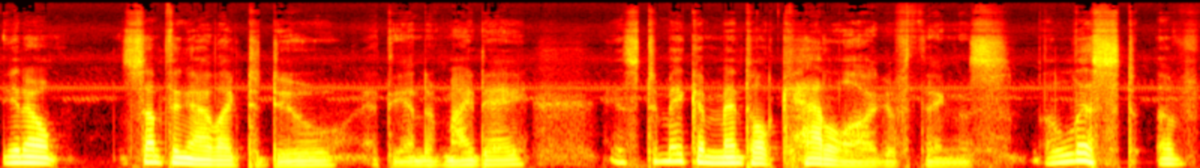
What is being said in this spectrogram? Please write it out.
You know, something I like to do at the end of my day is to make a mental catalog of things, a list of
